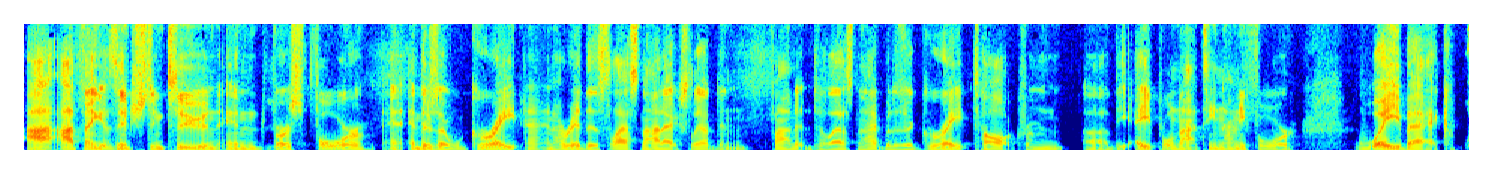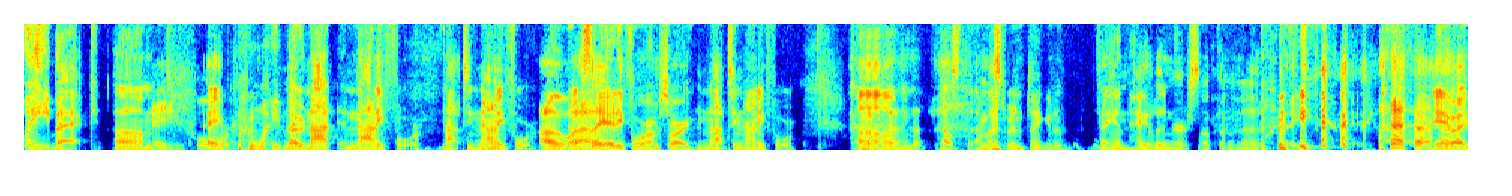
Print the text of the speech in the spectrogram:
I, I think it's interesting too in, in verse four, and, and there's a great, and I read this last night actually. I didn't find it until last night, but there's a great talk from uh, the April 1994, way back, way back. Um, 84. April- Wait, no, not 94, 1994. Oh, Did I say 84? I'm sorry, 1994. Um, I, was, I must have been thinking of Van Halen or something. Uh, anyway,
